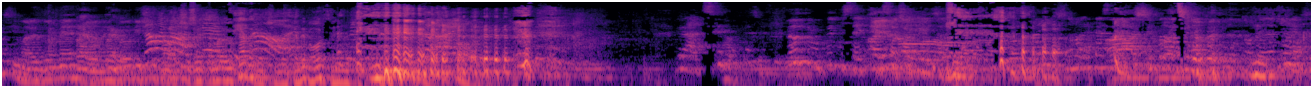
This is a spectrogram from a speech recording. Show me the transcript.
Sì, ma le due metri, Prego, le prego. 12 No, no, ci mette scherzi, maleducata che no, ci mette eh. le borse. Grazie. L'ultimo qui tu sei pensa Sono le teste basse, però c'è tutto, della gente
